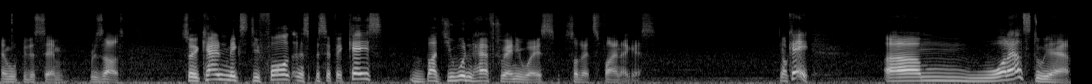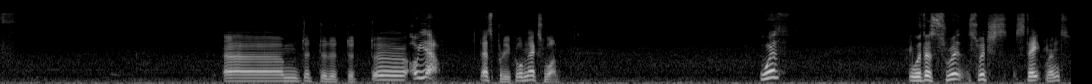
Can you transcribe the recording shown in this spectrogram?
and would be the same result. So you can mix default in a specific case, but you wouldn't have to anyways, so that's fine, I guess. Okay, um, what else do we have? Um, duh, duh, duh, oh yeah, that's pretty cool. Next one. With, with a switch statement,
